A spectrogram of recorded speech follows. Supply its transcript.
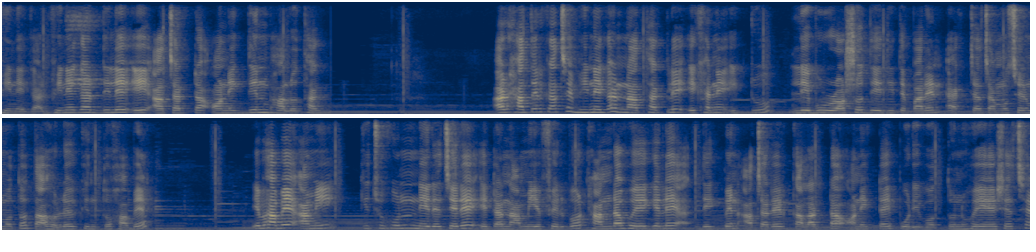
ভিনেগার। ভিনেগার দিলে এই আচারটা অনেক দিন ভালো থাকবে আর হাতের কাছে ভিনেগার না থাকলে এখানে একটু লেবুর রসও দিয়ে দিতে পারেন এক চা চামচের মতো, তাহলেও কিন্তু হবে। এভাবে আমি কিছুক্ষণ নেড়ে চেড়ে এটা নামিয়ে ফেলব। ঠান্ডা হয়ে গেলে দেখবেন আচারের কালারটা অনেকটাই পরিবর্তন হয়ে এসেছে।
